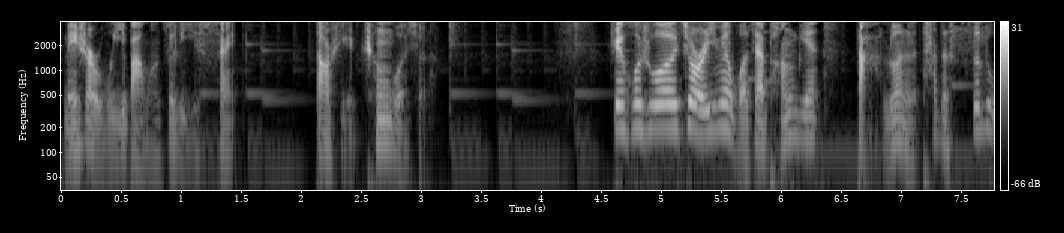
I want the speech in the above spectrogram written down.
没事五一把往嘴里一塞，倒是也撑过去了。这货说就是因为我在旁边打乱了他的思路，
